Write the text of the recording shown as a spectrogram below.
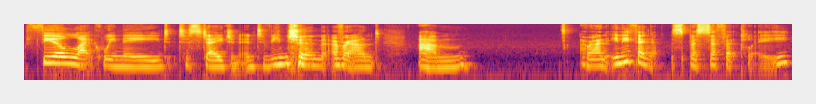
feel like we need to stage an intervention around um, around anything specifically,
